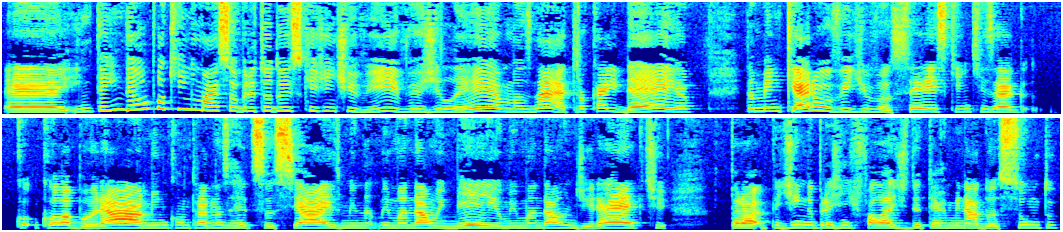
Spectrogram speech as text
é, entender um pouquinho mais sobre tudo isso que a gente vive, os dilemas, né? Trocar ideia. Também quero ouvir de vocês, quem quiser co colaborar, me encontrar nas redes sociais, me, me mandar um e-mail, me mandar um direct pra, pedindo pra gente falar de determinado assunto.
